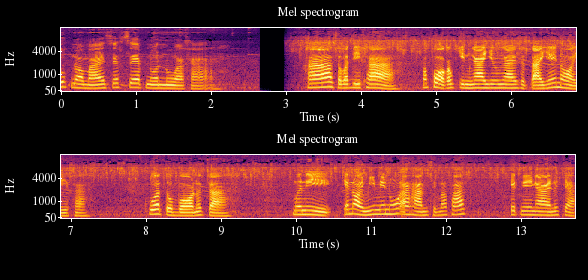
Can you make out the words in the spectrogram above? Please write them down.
ซุปหน่อไม้แซ่บๆนัวๆค่ะ ค่ะ สวัสดีค่ะ มาพอกับกินง่ายอยู่ง่ายสไตล์ย่ายหน่อยค่ะคั่วตัวบอเนาะจ๊ะเมื่อนี้ย่ายหน่อยมีเมนูอาหารสิมาพัดเฮ็ดง่ายๆเนาะจ๊ะ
